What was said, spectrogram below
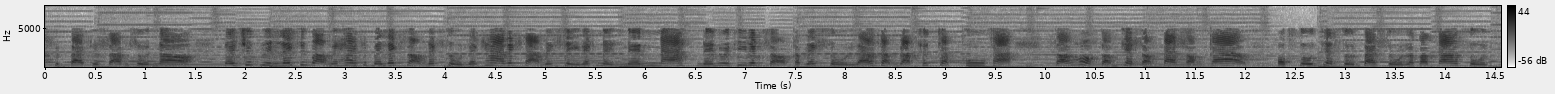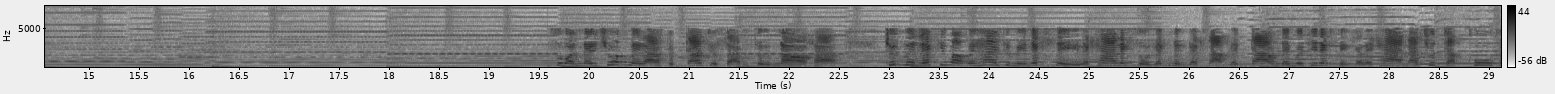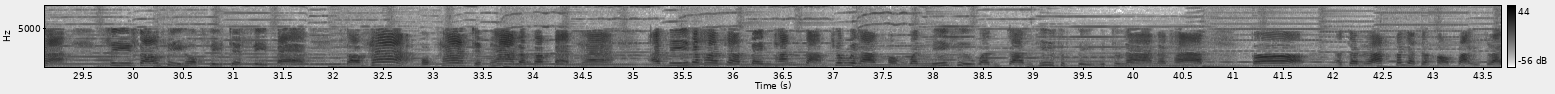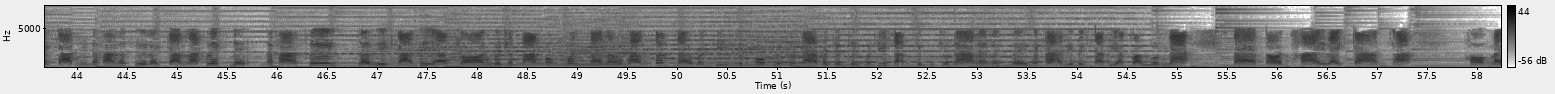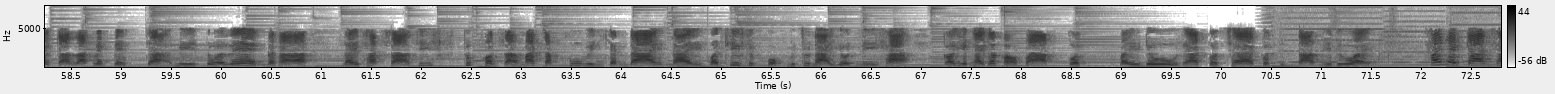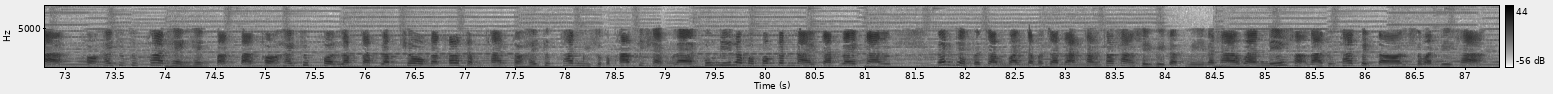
18.30 น ในชุดวินเลขที่วางไว้ให้จะเป็นเลขสองเลขศูนย์เลขห้าเลขสามเลขสี่เลขหนึ่งเน้นนะ เน้นไว้ที่เลขสองกับเลขศูนย์แล้วสำหรับชุดจับคู่ค่ะสองหกสองเจ็ดสองแปดสองเก้าหกศูนย์เจ็ดศูนย์แปดศูนย์แล้วก็เก้าศูนย์ส่วนในช่วงเวลา 19.30 น ค่ะ ชุดวินเล็กที่วางไว้ให้จะมีเลขสี่เลขห้าเลขศูนย์เลขหนึ่งเลขสามเลขเก้าในพื้นที่เลขสี่กับเลขห้านะ ชุดจับคู่ค่ะสี่สองสี่หกสี่เจ็ดสี่แปดสองห้าหกห้าเจ็ดห้าแล้วก็แปดห้าอันนี้นะคะจะเป็นทั้งสามช่วงเวลาของวันนี้คือวันจันทร์ที่ 14 มิถุนายนนะคะ ก็ อาจารย์รักก็อยากจะขอฝากอีกรายการหนึ่งนะคะ ก็คือรายการรักเลขเด็ดนะคะ ซึ่งจะมีการพยากรณ์โดยชะตาของคนแต่ละวันตั้งแต่วันที่ 16 มิถุนาไปจนถึงวันที่ 30 มิถุนาเลยนะคะ อันนี้เป็นการพยากรณ์ล่วงหน้า แต่ตอนท้ายรายการค่ะ ของรายการรักเลขเด็ดจะมีตัวเลขนะคะ ในทักษะที่ทุกคนสามารถจับคู่วินกันได้ในวันที่ 16 มิถุนายนนี้ค่ะ ก็ยังไงก็ขอฝากกดไปดูนะกดแชร์กดติดตามให้ด้วย ท้ายรายการค่ะ ขอให้ทุกทุกท่านเฮงเฮงปังปังขอให้ทุกคนรับทรับรับโชคและข้อสำคัญขอให้ทุกท่านมีสุขภาพที่แข็งแรงพรุ่งนี้เรามาพบกันใหม่กับรายการเลขเด็ดประจำวันกับอาจารย์รักทางช่องทางซีวีดับมีนะคะ วันนี้ขอลาทุกท่านไปก่อน สวัสดีค่ะ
